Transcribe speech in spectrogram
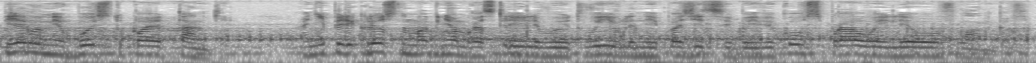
Первыми в бой вступают танки. Они перекрестным огнем расстреливают выявленные позиции боевиков с правого и левого флангов.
